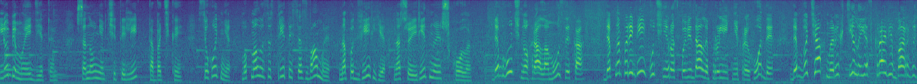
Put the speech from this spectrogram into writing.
Любі мої діти, шановні вчителі та батьки, сьогодні ми б мали зустрітися з вами на подвір'ї нашої рідної школи, де б гучно грала музика, де б на перебій учні розповідали про літні пригоди, де б в очах мерехтіли яскраві барви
